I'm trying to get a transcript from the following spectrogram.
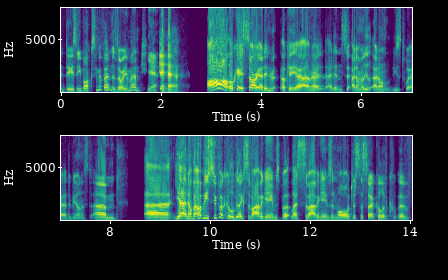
DayZ boxing event? Is that what you meant? Yeah, Yeah, Oh, okay. Sorry, I didn't. Okay, yeah. I mean, Yeah. I, I didn't. I don't really. I don't use Twitter to be honest. Um, uh, yeah. No, that would be super cool. It'd be like Survivor Games, but less Survivor Games and more just a circle of of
